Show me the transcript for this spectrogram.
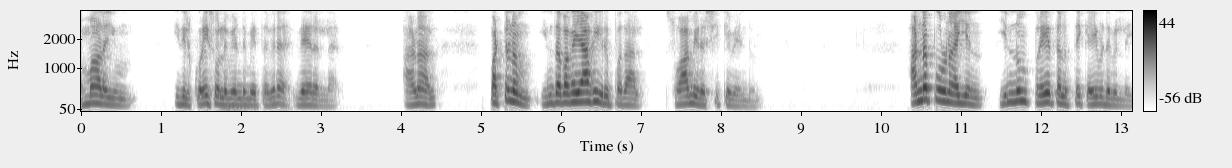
அம்மாளையும் இதில் குறை சொல்ல வேண்டுமே தவிர வேறல்ல. ஆனால் பட்டணம் இந்த வகையாக இருப்பதால் சுவாமி ரசிக்க வேண்டும். அன்னபூர்ண ஐயன் இன்னும் பிரயத்தனத்தை கைவிடவில்லை.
